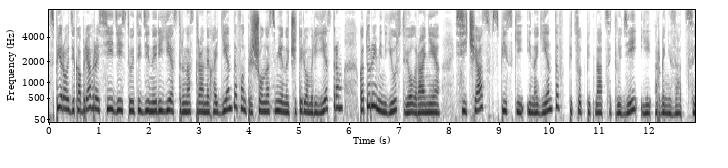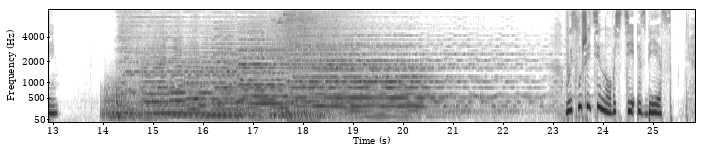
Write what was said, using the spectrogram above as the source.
С 1 декабря в России действует единый реестр иностранных агентов. Он пришел на смену четырем реестрам, которые Минюст вел ранее. Сейчас в списке инагентов 515 людей и организаций. Вы слушаете новости СБС.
